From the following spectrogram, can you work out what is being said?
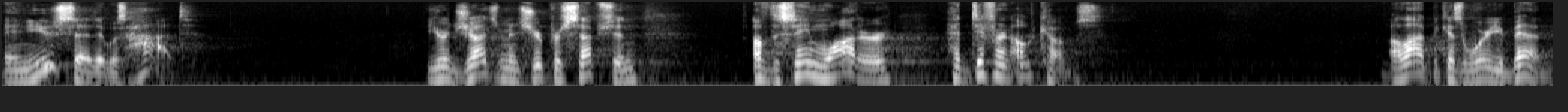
and you said it was hot. Your judgments, your perception of the same water had different outcomes. A lot because of where you've been.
